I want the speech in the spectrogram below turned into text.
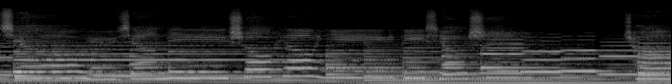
小雨像一首飘逸的小诗，唱。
